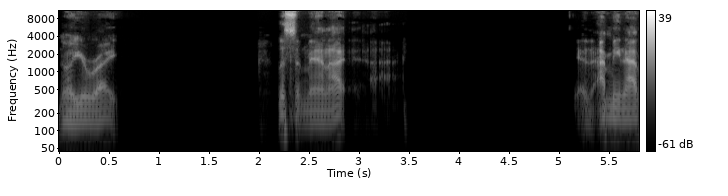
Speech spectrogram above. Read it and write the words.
No, you're right. Listen, man, I I, I mean, I,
